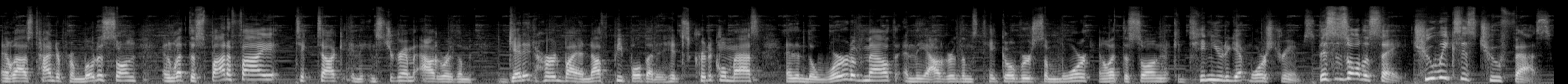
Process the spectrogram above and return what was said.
and allows time to promote a song and let the Spotify, TikTok, and Instagram algorithm get it heard by enough people that it hits critical mass, and then the word of mouth and the algorithms take over some more and let the song continue to get more streams. This is all to say, two weeks is too fast.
